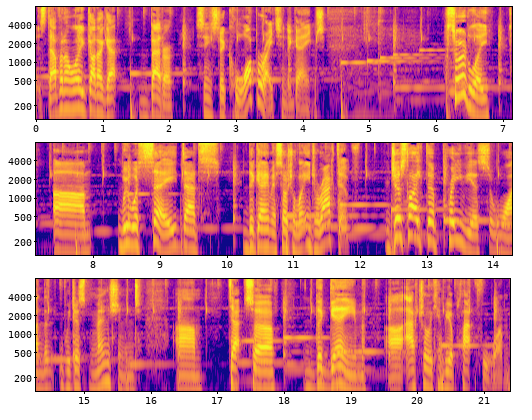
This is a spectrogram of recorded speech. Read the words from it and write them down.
is definitely gonna get better since they cooperate in the games. Thirdly, um, we would say that the game is socially interactive just like the previous one that we just mentioned, um, that uh, the game uh, actually can be a platform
